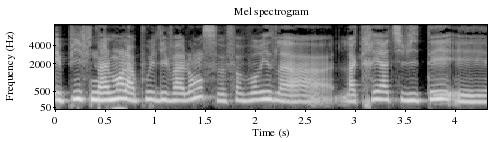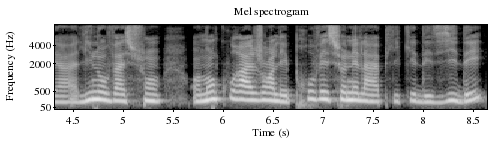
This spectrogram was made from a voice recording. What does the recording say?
Et puis finalement, la polyvalence favorise la, la créativité et l'innovation en encourageant les professionnels à appliquer des idées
